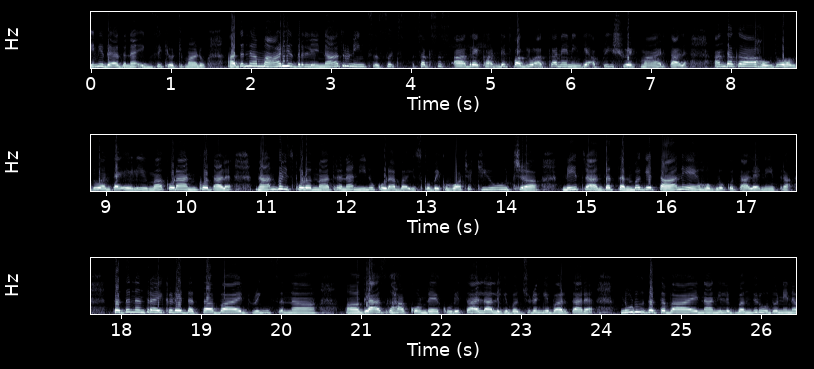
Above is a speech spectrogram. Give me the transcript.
ಏನಿದೆ ಅದನ್ನು ಎಕ್ಸಿಕ್ಯೂಟ್ ಮಾಡು. ಅದನ್ನು ಮಾಡಿ ಅದರಲ್ಲಿ ಏನಾದರೂ ನಿಂಗೆ ಸಕ್ಸಸ್ ಆದರೆ ಖಂಡಿತವಾಗ್ಲೂ ಅಕ್ಕನೇ ನಿನಗೆ ಅಪ್ರಿಷಿಯೇಟ್ ಮಾಡ್ತಾಳೆ. ಅಂದಾಗ, ಹೌದು ಹೌದು ಅಂತ ಹೇಳಿ ವಿಮಾ ಕೂಡ ಅನ್ಕೋತಾಳೆ. ನಾನು ಬೈಸ್ಕೊಳ್ಳೋದು ಮಾತ್ರನ, ನೀನು ಕೂಡ ಬೈಸ್ಕೋಬೇಕು. ವಾಟ್ ಎ ಕ್ಯೂಟ್ ನೇತ್ರ ಅಂತ ತನ್ನ ಬಗ್ಗೆ ತಾನೇ ಹೊಗ್ಳುಕೋತಾಳೆ ನೇತ್ರ. ತದನಂತರ ಈ ಕಡೆ ದತ್ತಾಬಾಯ್ ಡ್ರಿಂಕ್ಸನ್ನು ಗ್ಲಾಸ್ಗೆ ಹಾಕ್ಕೊಂಡೆ, ಕುಡಿತಾ ಇಲ್ಲ, ಅಲ್ಲಿಗೆ ಬಜ್ಜುರಂಗಿ ಬರ್ತಾರೆ. ನೋಡು ದತ್ತಾಬಾಯ್ ನಾನು ಇಲ್ಲಿಗೆ ಬಂದಿರುವುದು ನಿನ್ನ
